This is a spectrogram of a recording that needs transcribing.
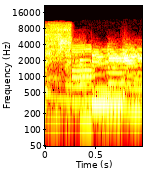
Don't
